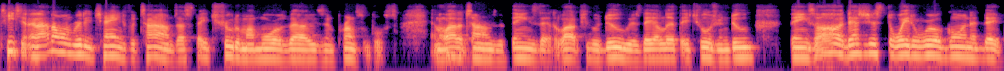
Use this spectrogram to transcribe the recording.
teaching, and I don't really change for times. I stay true to my morals, values, and principles. And a lot of mm-hmm. times, the things that a lot of people do is they'll let their children do things. Oh, that's just the way the world going today.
